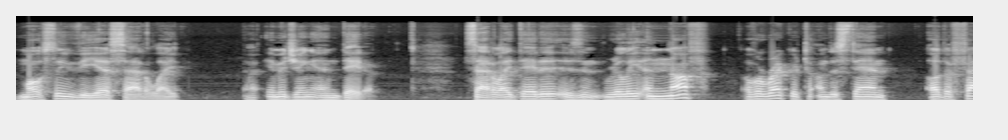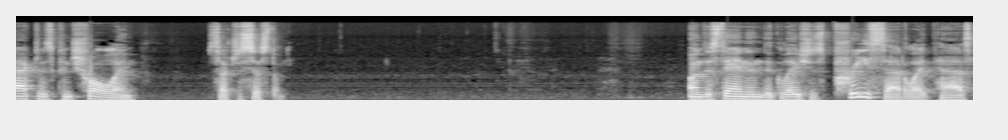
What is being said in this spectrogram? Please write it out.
mostly via satellite uh, imaging and data. Satellite data isn't really enough of a record to understand other factors controlling such a system. Understanding the glacier's pre satellite past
